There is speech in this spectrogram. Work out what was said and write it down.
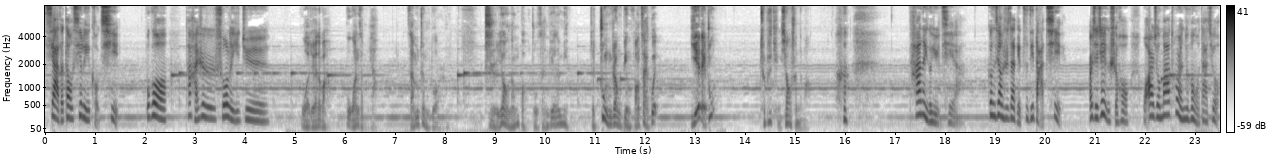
吓得倒吸了一口气，不过他还是说了一句：“我觉得吧，不管怎么样，咱们这么多儿女，只要能保住咱爹的命，这重症病房再贵也得住。这不是挺孝顺的吗？”哼，他那个语气啊，更像是在给自己打气。而且这个时候，我二舅妈突然就问我大舅：“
